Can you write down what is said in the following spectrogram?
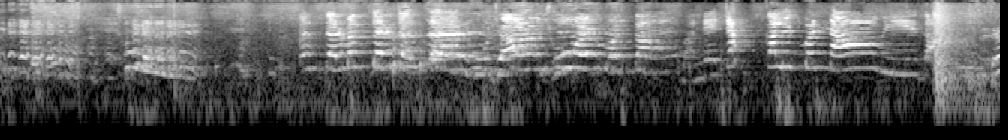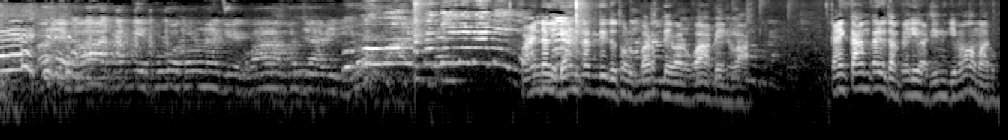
અંતર મંતર જંતર હું જાણું છું એક વસ્તા મને ચક્કલિત બનાવી દા અરે વાહ કાકી ફુગો તોડ નાખ્યો એક. વાહ મજા આવી ગઈ હો. ફાઇનલી ડન કરી દીધું. થોડું બર્થડે વાળું વાહ બેન વાહ. કઈ કામ કર્યું તમે પહેલી વાર જિંદગીમાં અમારું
